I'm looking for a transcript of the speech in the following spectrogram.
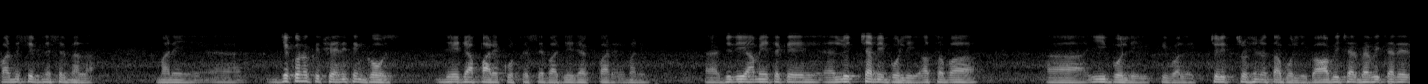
পারমিসিভনেসের মেলা। মানে যে কোনো কিছু এনিথিং গোজ যে যা পারে করতেছে বা যে যা পারে মানে যদি আমি এটাকে লুচ্চামি বলি অথবা ই বলি, কি বলে, চরিত্রহীনতা বলি বা অবিচার ব্যবিচারের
